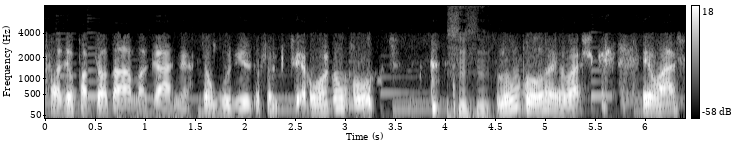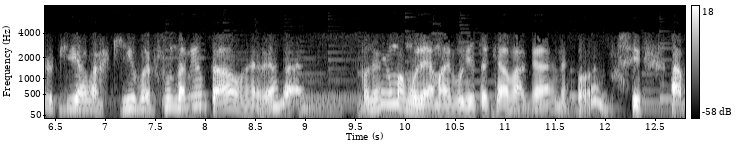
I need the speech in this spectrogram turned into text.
fazer o papel da Ava Gardner tão bonita? Eu falei, ferrou, não vou. não vou. Eu acho, que, eu acho que o arquivo é fundamental, é verdade. Falei, nenhuma mulher mais bonita que a Ava Gardner. Pô, é ah,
